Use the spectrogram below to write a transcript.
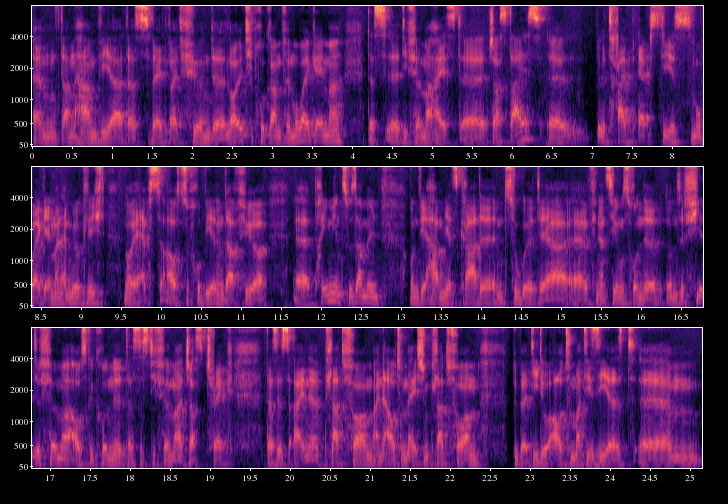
Ähm, dann haben wir das weltweit führende Loyalty-Programm für Mobile Gamer. Das, äh, die Firma heißt äh, Just Dice, äh, betreibt Apps, die es Mobile Gamern ermöglicht, neue Apps auszuprobieren und dafür äh, Prämien zu sammeln. Und wir haben jetzt gerade im Zuge der äh, Finanzierungsrunde unsere vierte Firma ausgegründet. Das ist die Firma Just Track. Das ist eine Plattform, eine Automation-Plattform, über die du automatisiert ähm,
